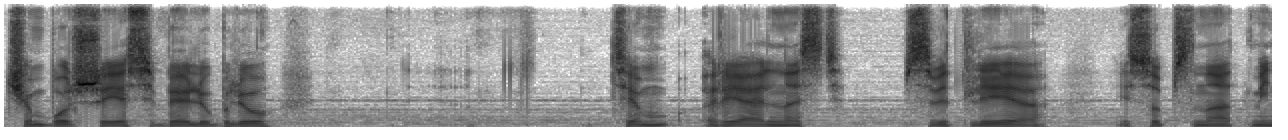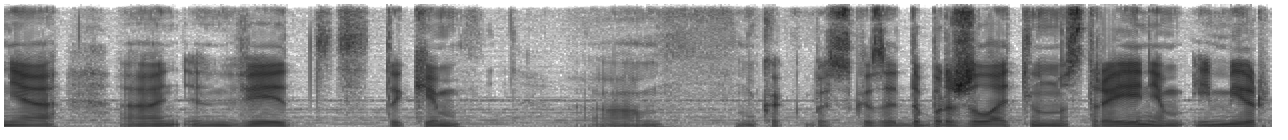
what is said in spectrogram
чем больше я себя люблю, тем реальность светлее, и, собственно, от меня э, веет таким ну, как бы сказать, доброжелательным настроением, и мир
